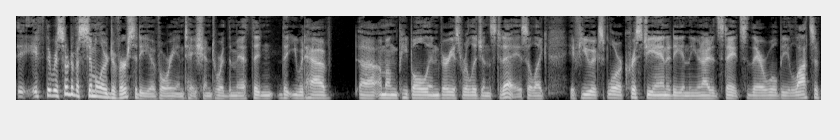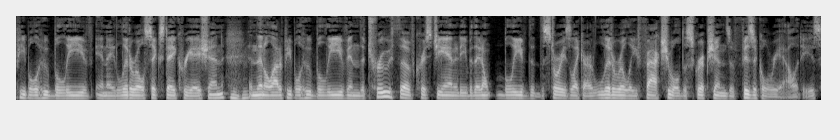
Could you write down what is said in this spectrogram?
if there was sort of a similar diversity of orientation toward the myth that, that you would have uh, among people in various religions today. So like if you explore Christianity in the United States, there will be lots of people who believe in a literal six day creation and then a lot of people who believe in the truth of Christianity, but they don't believe that the stories like are literally factual descriptions of physical realities.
